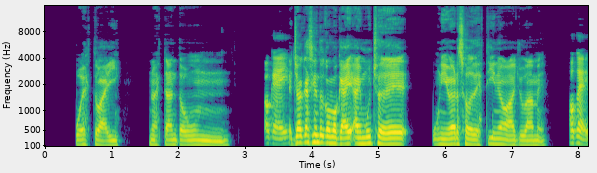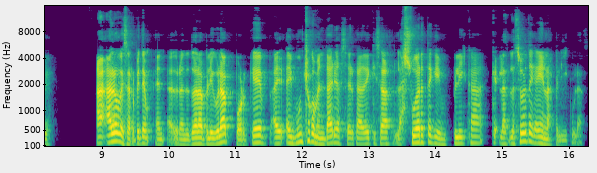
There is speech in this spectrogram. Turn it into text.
puesto ahí. No es tanto un... Ok, Yo acá siento como que hay, hay mucho de universo, destino, ayúdame. ok. Algo que se repite durante toda la película porque hay, hay mucho comentario acerca de quizás la suerte que implica, que, la, la suerte que hay en las películas.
